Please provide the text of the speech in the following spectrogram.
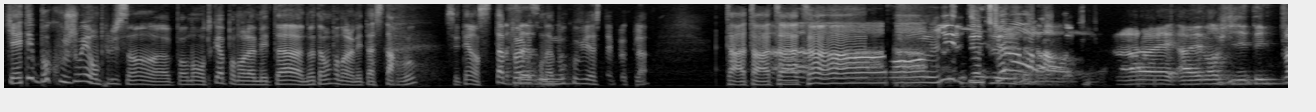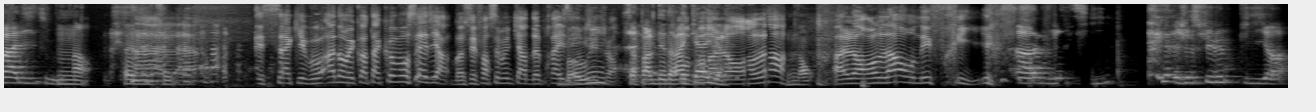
qui a été beaucoup jouée en plus, hein, pendant, en tout cas pendant la méta, notamment pendant la méta Starvo. C'était un staple Ça, qu'on a beaucoup vu à cette époque-là. Ta ta ta ta Lead the Lead the charge Ah ouais, ah ouais, non, j'y étais pas du tout. Non, pas du tout. C'est ça qui est beau. Ah non, mais quand t'as commencé à dire, bah c'est forcément une carte de pricing, Bah oui, genre, ça parle des oh, bah, dracailles. alors là, Non. alors là, on est free. Ah, mais si. Je suis le pire.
